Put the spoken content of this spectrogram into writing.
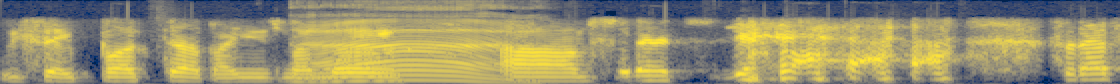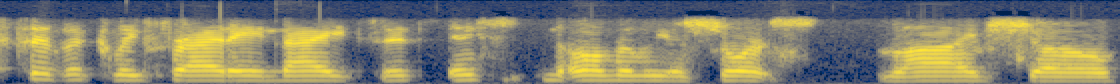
we say bucked up. I use my name. Ah. Um, so that's yeah. so that's typically Friday nights. It's it's normally a short live show.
